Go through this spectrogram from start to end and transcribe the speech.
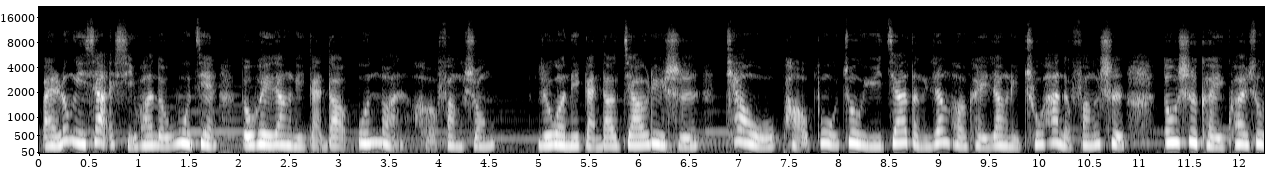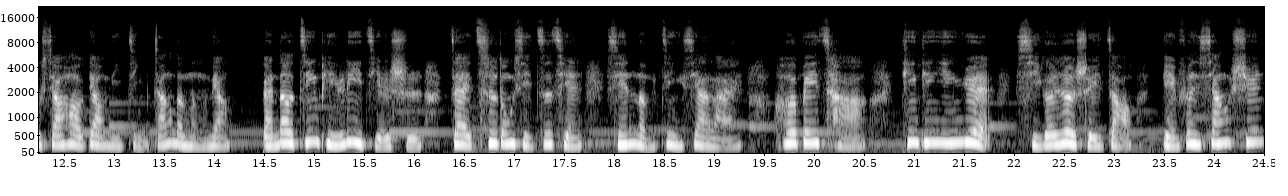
摆弄一下喜欢的物件，都会让你感到温暖和放松。如果你感到焦虑时，跳舞、跑步、做瑜伽等任何可以让你出汗的方式，都是可以快速消耗掉你紧张的能量。感到精疲力竭时，在吃东西之前，先冷静下来，喝杯茶，听听音乐，洗个热水澡，点份香薰，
